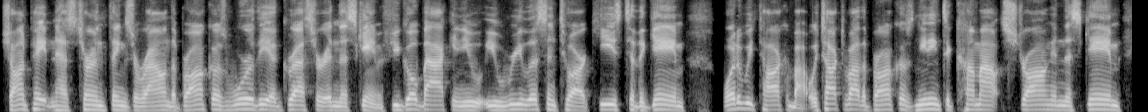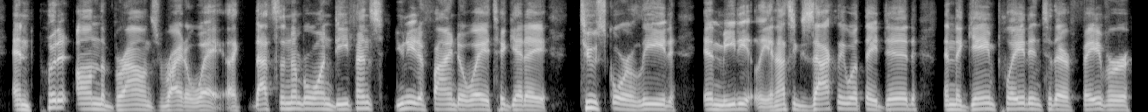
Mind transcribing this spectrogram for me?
Sean Payton has turned things around. The Broncos were the aggressor in this game. If you go back and you you re-listen to our keys to the game, what did we talk about? We talked about the Broncos needing to come out strong in this game and put it on the Browns right away. Like that's the number one defense. You need to find a way to get a two score lead immediately. And that's exactly what they did. And the game played into their favor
